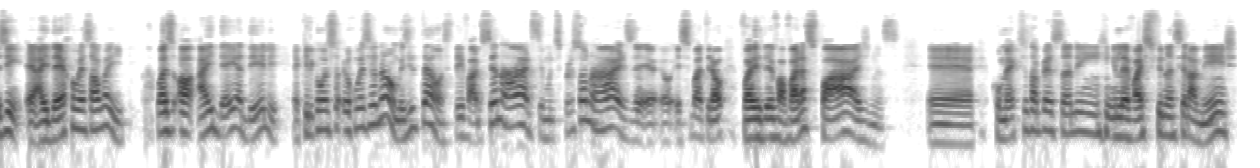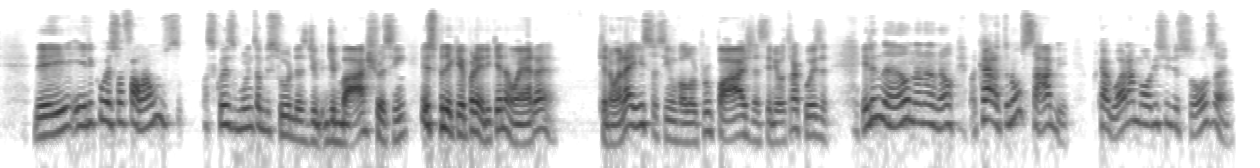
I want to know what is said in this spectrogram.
assim, a ideia começava aí. Mas ó, a ideia dele é que ele começou, eu comecei, não, mas então, você tem vários cenários, tem muitos personagens, é, é, esse material vai levar várias páginas. É, como é que tu tá pensando em, em, levar isso financeiramente? Daí ele começou a falar uns, umas coisas muito absurdas de, de baixo, assim. Eu expliquei para ele que não era que não era isso, assim, o valor por página seria outra coisa. Ele, não, não, não, não. Cara, tu não sabe. Porque agora Maurício de Souza,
